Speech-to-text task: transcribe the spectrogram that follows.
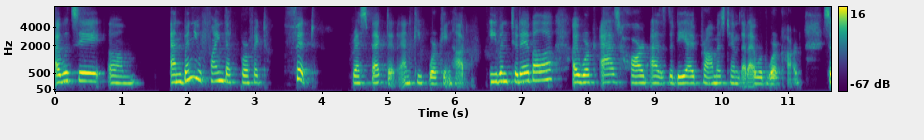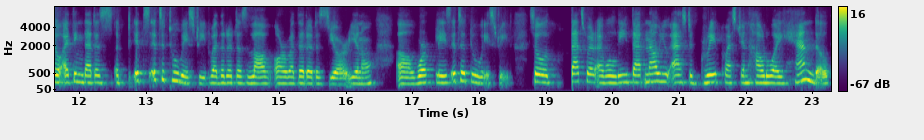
i would say um, and when you find that perfect fit respect it and keep working hard even today, Bella, I work as hard as the day I promised him that I would work hard. So I think that is a, it's it's a two way street, whether it is love or whether it is your you know uh, workplace. It's a two way street. So that's where I will leave that. Now you asked a great question: How do I handle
